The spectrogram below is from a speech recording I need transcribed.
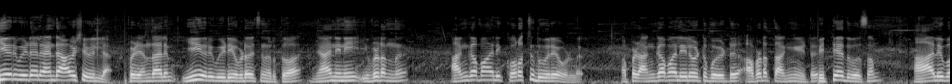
ഈ ഒരു വീഡിയോയിൽ അതിന്റെ ആവശ്യമില്ല. അപ്പോൾ എന്തായാലും ഈ ഒരു വീഡിയോ ഇവിടെ വെച്ച് നിർത്തുക. ഞാനിനി ഇവിടെ നിന്ന് അങ്കമാലി കുറച്ച് ദൂരേ ഉള്ളൂ. അപ്പോൾ അങ്കമാലിയിലോട്ട് പോയിട്ട് അവിടെ തങ്ങിയിട്ട് പിറ്റേ ദിവസം ആലുവ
